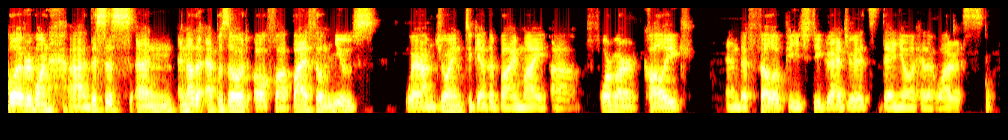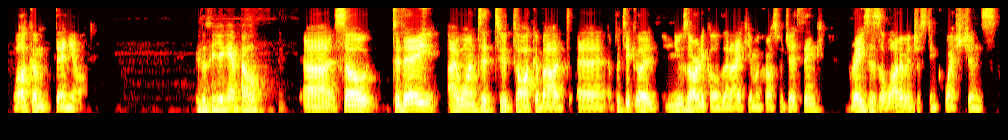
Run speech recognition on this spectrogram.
Hello, everyone. Uh, this is an, another episode of uh, Biofilm News, where I'm joined together by my uh, former colleague and a fellow PhD graduate, Daniel Ojeda Juarez. Welcome, Daniel. Good to see you again, Pavel. Uh, so today I wanted to talk about a, a particular news article that I came across, which I think raises a lot of interesting questions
